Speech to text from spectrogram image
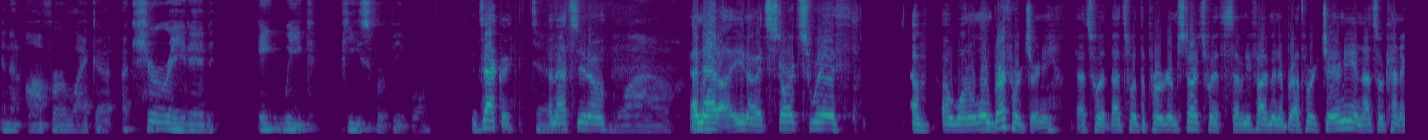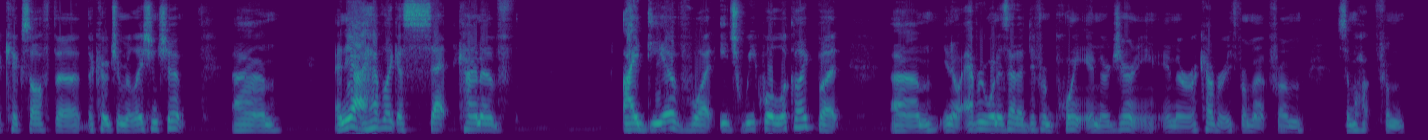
and then offer like a, a curated eight week piece for people. Exactly. To, and that's you know wow. and that you know it starts with a, a, one-on-one breathwork journey. That's what that's what the program starts with 75 minute breathwork journey and that's what kind of kicks off the the coaching relationship. Um, and yeah i have like a set kind of idea of what each week will look like but um, you know everyone is at a different point in their journey in their recovery from a, from some from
